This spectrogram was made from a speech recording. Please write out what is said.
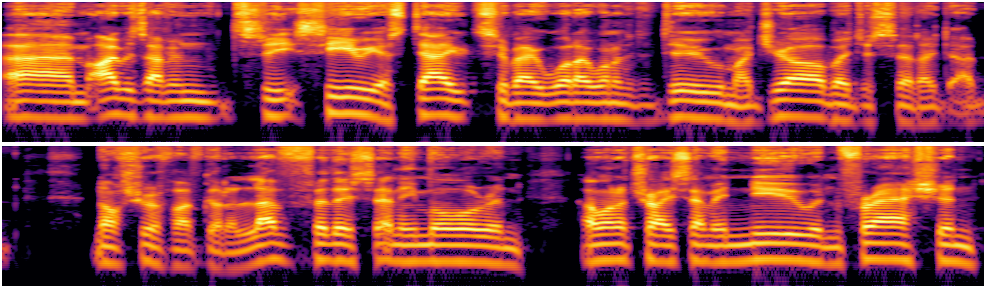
Um, I was having serious doubts about what I wanted to do with my job. I just said I, am not sure if I've got a love for this anymore, and I want to try something new and fresh. And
